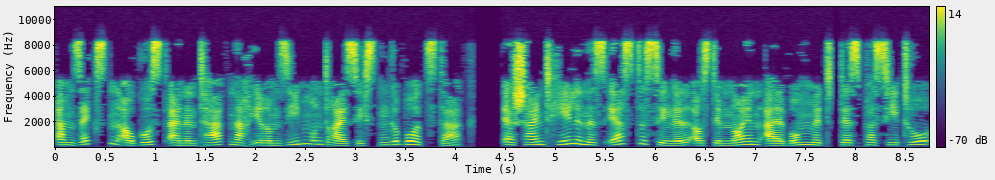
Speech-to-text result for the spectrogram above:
Am 6. August einen Tag nach ihrem 37. Geburtstag erscheint Helenes erste Single aus dem neuen Album mit Despacito,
